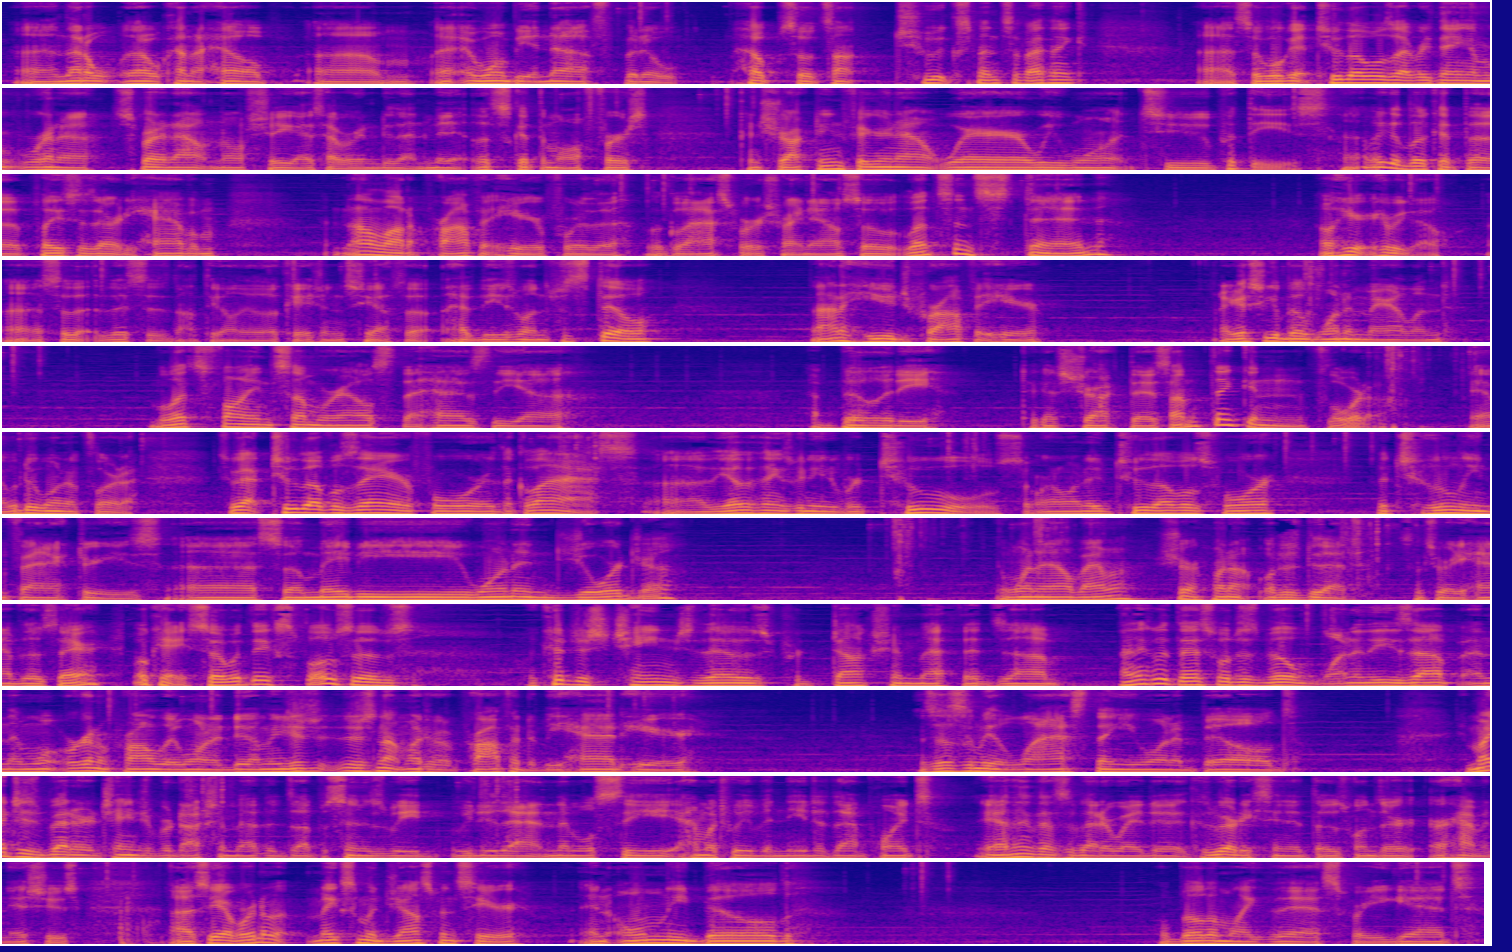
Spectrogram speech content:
uh, and that'll that'll kind of help. Um, it won't be enough, but it'll help so it's not too expensive, I think. Uh, so we'll get two levels of everything, and we're going to spread it out, and I'll show you guys how we're going to do that in a minute. Let's get them all first. Constructing, figuring out where we want to put these. Uh, we could look at the places that already have them. Not a lot of profit here for the, the glassworks right now, so let's instead... Oh, here, here we go. Uh, so th this is not the only location, so you have to have these ones, but still, not a huge profit here. I guess you could build one in Maryland. But let's find somewhere else that has the uh, ability to construct this. I'm thinking Florida. Yeah, we'll do one in Florida. So we got two levels there for the glass. Uh, the other things we needed were tools. So we're want to do two levels for the tooling factories. Uh, so maybe one in Georgia one in Alabama. Sure, why not? We'll just do that since we already have those there. Okay, so with the explosives, we could just change those production methods up. I think with this, we'll just build one of these up, and then what we're going to probably want to do, I mean, there's, not much of a profit to be had here. This is going to be the last thing you want to build. It might just be better to change the production methods up as soon as we, we do that, and then we'll see how much we even need at that point. Yeah, I think that's a better way to do it, because we already seen that those ones are, are having issues. Uh, so yeah, we're going to make some adjustments here, and only build... We'll build them like this, where you get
